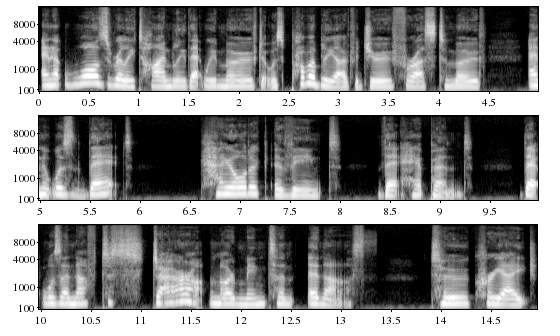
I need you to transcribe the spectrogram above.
And it was really timely that we moved. It was probably overdue for us to move. And it was that chaotic event that happened that was enough to stir up momentum in us to create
